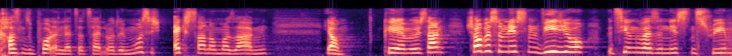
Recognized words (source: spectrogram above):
krassen Support in letzter Zeit, Leute. Muss ich extra nochmal sagen. Ja, okay, dann würde ich sagen, ciao bis zum nächsten Video, beziehungsweise nächsten Stream.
